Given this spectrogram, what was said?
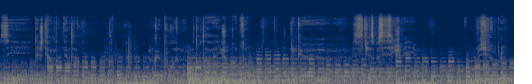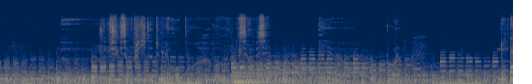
c'est d'acheter un ordinateur. Donc euh, pour réellement me mettre au travail, j'en aurai besoin. Donc ce qui va se passer, je me suis fixé un objectif de 2000 euros pour avoir un excellent PC. Et euh, voilà. Donc euh,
